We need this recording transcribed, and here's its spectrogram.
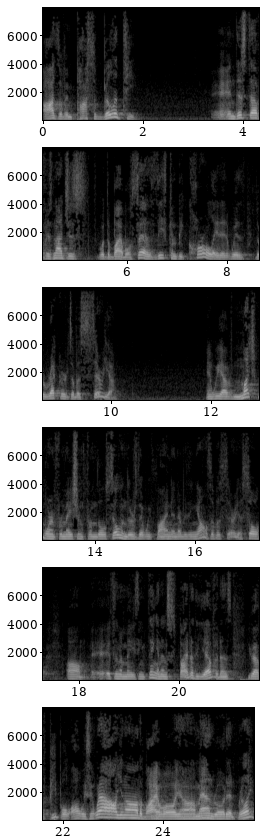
odds of impossibility. And this stuff is not just what the Bible says. These can be correlated with the records of Assyria. And we have much more information from those cylinders that we find and everything else of Assyria. So um, it's an amazing thing. And in spite of the evidence, you have people always saying, well, you know, the Bible, you know, man wrote it. Really?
